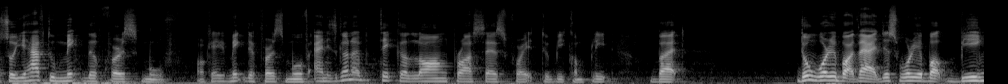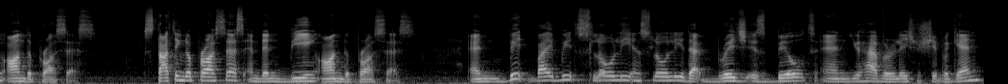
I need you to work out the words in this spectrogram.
So you have to make the first move. Okay, make the first move, and it's gonna take a long process for it to be complete. But don't worry about that. Just worry about being on the process, starting the process, and then being on the process. And bit by bit, slowly and slowly, that bridge is built, and you have a relationship again.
